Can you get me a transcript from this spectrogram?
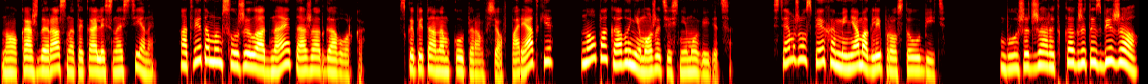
Но каждый раз натыкались на стены. Ответом им служила одна и та же отговорка. С капитаном Купером все в порядке, но пока вы не можете с ним увидеться. С тем же успехом меня могли просто убить. «Боже, Джаред, как же ты сбежал?»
